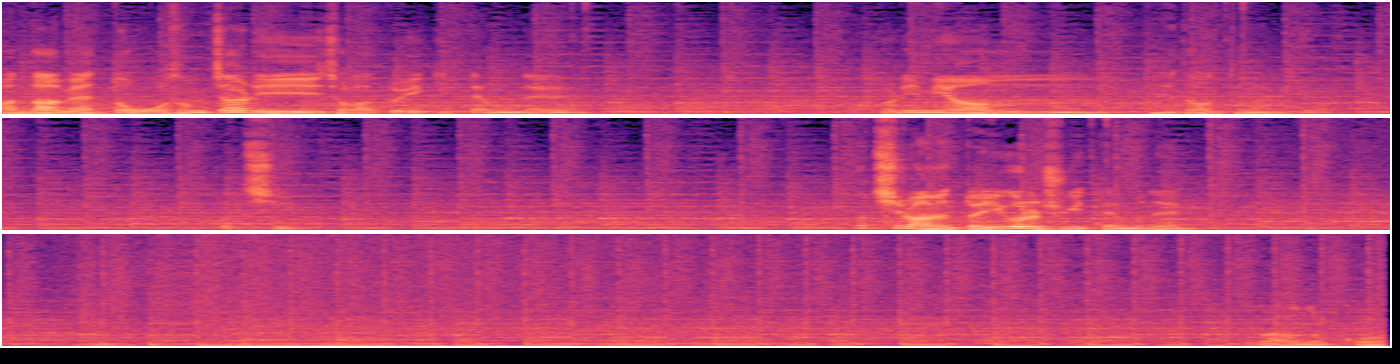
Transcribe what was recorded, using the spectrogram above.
그 다음에 또 5성짜리 저가 또 있기 때문에 프리미엄 헤드헌터 말고 코치. 코치로 하면 또 이거를 주기 때문에. 이거 하나 넣고.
